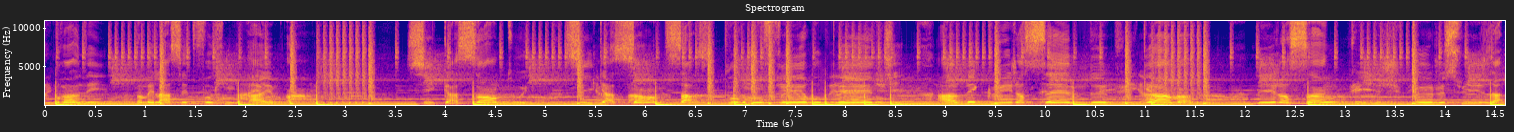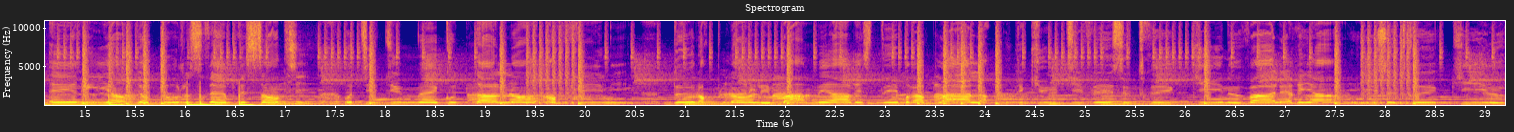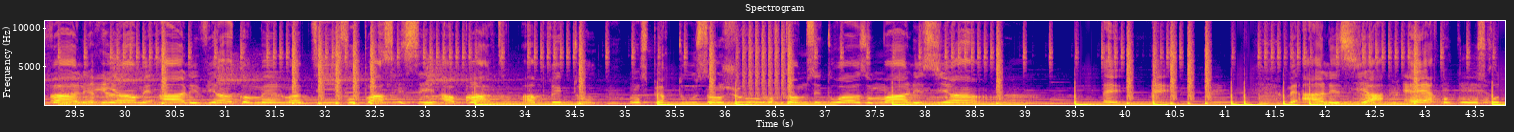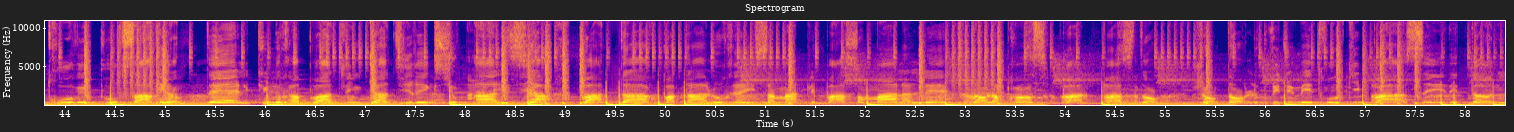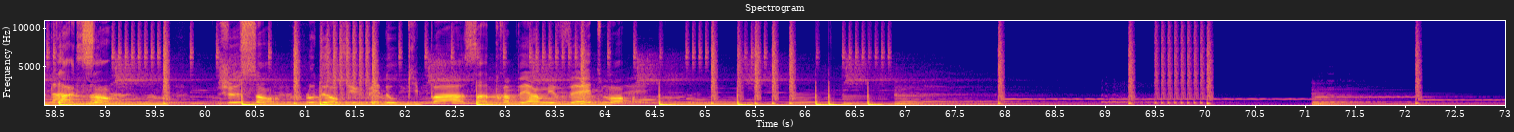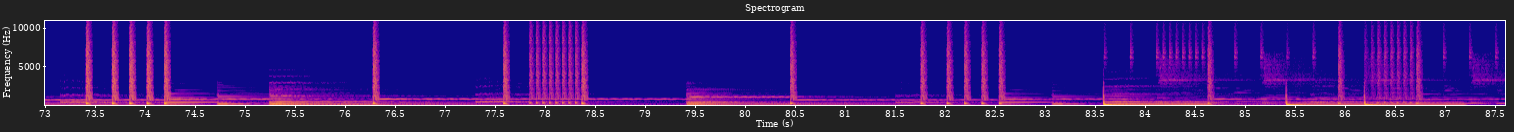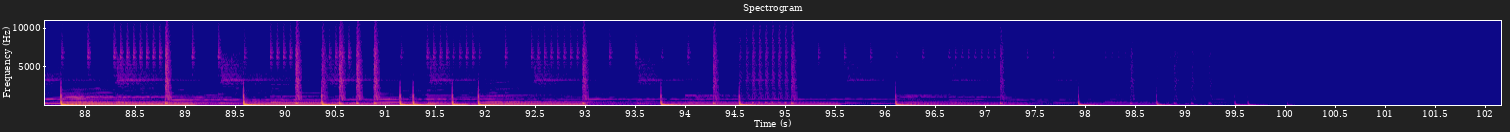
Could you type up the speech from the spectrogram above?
Une brindille, non mais là c'est fucking AM1. Si cassante, oui, si cassante, ça c'est pour mon frère au Benji. Avec lui j'assène depuis gamin. Déjà 5 piges que je suis aérien Bientôt je serai pressenti Au titre du mec au talent infini. De leur plein les mains mais à rester bras J'ai cultivé ce truc qui ne valait rien ce truc qui ne valait rien Mais allez viens comme elle m'a dit Faut pas se laisser abattre. Après tout on se perd tous un jour comme cet oiseau malaisien mais Alésia, R, tant qu'on se retrouve et pour ça rien tel qu'une rabat Linka direction Alésia. Bâtard, bâtard l'oreille, ça mate les passants mal à l'aise dans leur principal passe-temps. J'entends le bruit du métro qui passe et des tonnes d'accent. Je sens l'odeur du bédo qui passe à travers mes vêtements.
